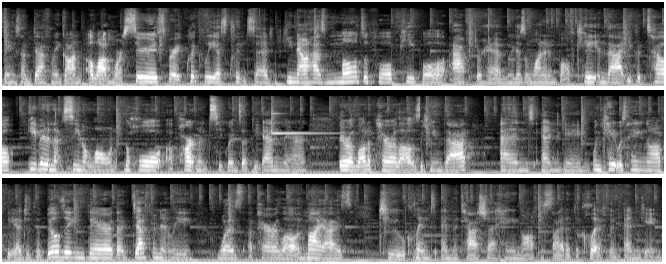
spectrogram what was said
Things have definitely gotten a lot more serious very quickly, as Clint said. He now has multiple people after him. He doesn't want to involve Kate in that. You could tell, even in that scene alone, the whole apartment sequence at the end there, there are a lot of parallels between that and Endgame. When Kate was hanging off the edge of the building there, that definitely was a parallel in my eyes to Clint and Natasha hanging off the side of the cliff in Endgame.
